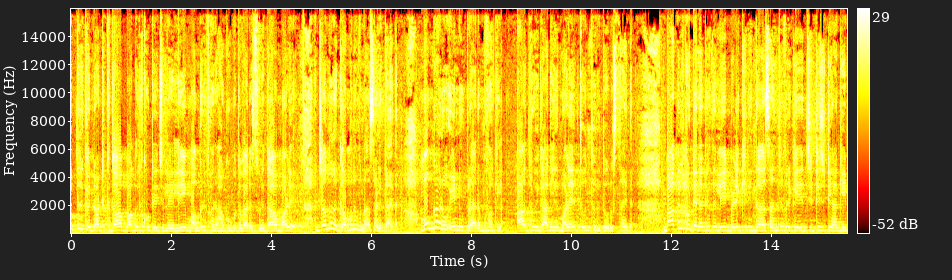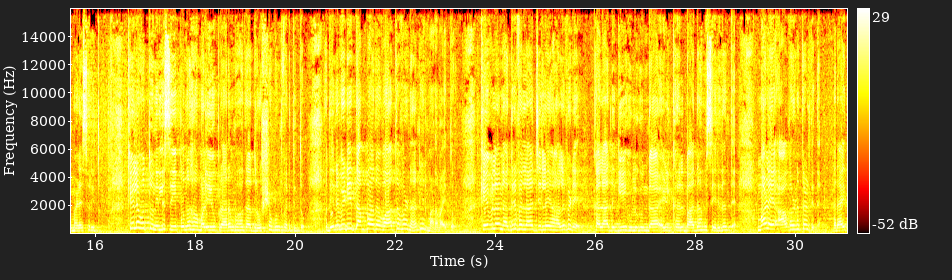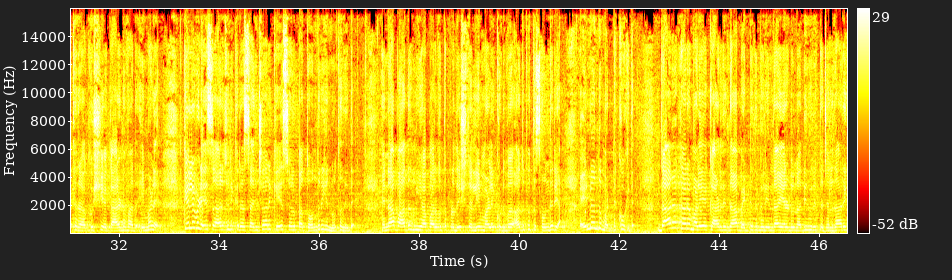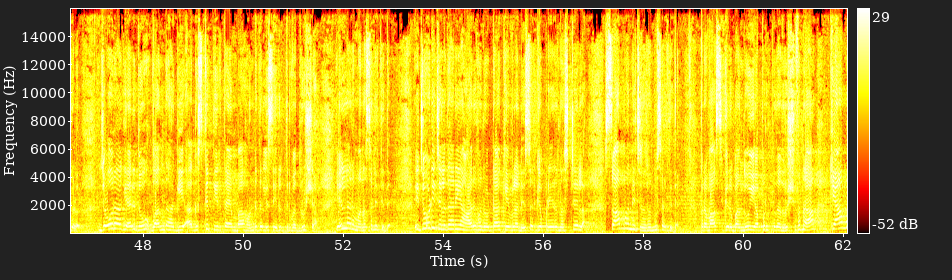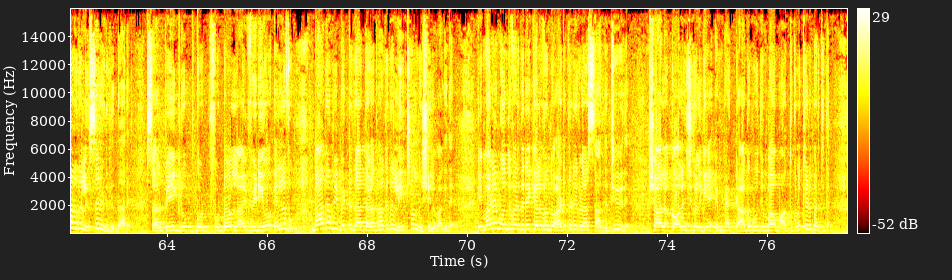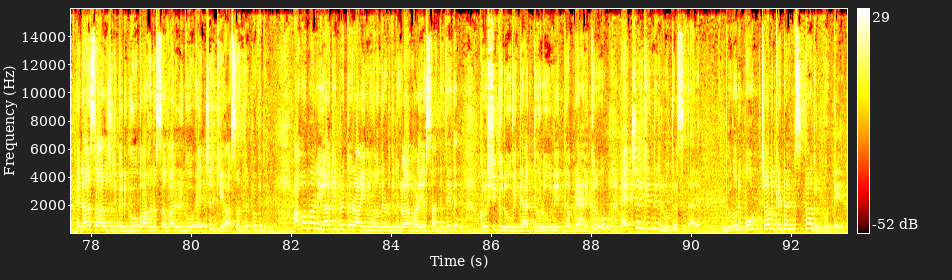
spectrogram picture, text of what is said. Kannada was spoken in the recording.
ಉತ್ತರ ಕರ್ನಾಟಕದ ಬಾಗಲಕೋಟೆ ಜಿಲ್ಲೆಯಲ್ಲಿ ಮಂಗಳವಾರ ಹಾಗೂ ಬುಧವಾರ ಸುರಿದ ಮಳೆ. ಜನರ ಗಮನವನ್ನು ಸೆಳೆತಾ ಇದೆ. ಮುಂಗಾರು ಇನ್ನೂ ಪ್ರಾರಂಭವಾಗಿಲ್ಲ. ಆದರೂ ಈಗಾಗಲೇ ಮಳೆ ತುಂತುರು ತೋರಿಸ್ತಾ ಇದೆ. ಬಾಗಲಕೋಟೆ ನಗರದಲ್ಲಿ ಬೆಳಗ್ಗಿನಿಂದ ಸಂಜೆವರೆಗೆ ಜಿಟಿ ಜಿಟಿಯಾಗಿ ಮಳೆ ಸುರಿತು ಕೆಲ ಹೊತ್ತು ನಿಲ್ಲಿಸಿ ಪುನಃ ಮಳೆಯು ಪ್ರಾರಂಭವಾದ ದೃಶ್ಯ ಮುಂದುವರೆದಿದ್ದು, ದಿನವಿಡೀ ತಂಪಾದ ವಾತಾವರಣ ನಿರ್ಮಾಣವಾಯಿತು. ಕೇವಲ ನಗರವಲ್ಲ, ಜಿಲ್ಲೆಯ ಹಲವೆಡೆ ಕಲಾದಗಿ, ಹುಲಗುಂದ ಇಳಿಕಲ್ ಬಾದಾಮಿ ಸೇರಿದಂತೆ ಮಳೆ ಆವರಣ ತಳೆದಿದೆ ರೈತರ ಖುಷಿಯ ಕಾರಣವಾದ ಈ ಮಳೆ ಕೆಲವೆಡೆ ಸಾರ್ವಜನಿಕರ ಸಂಚಾರಕ್ಕೆ ಸ್ವಲ್ಪ ತೊಂದರೆಯನ್ನು ತಂದಿದೆ. ಇನ್ನ ಬಾದಾಮಿಯ ಪರ್ವತ ಪ್ರದೇಶದಲ್ಲಿ ಮಳೆ ಕೊಡುವ ಅದ್ಭುತ ಸೌಂದರ್ಯ ಇನ್ನೊಂದು ಮಟ್ಟಕ್ಕೆ ಹೋಗಿದೆ. ಧಾರಾಕಾರ ಮಳೆಯ ಕಾರಣದಿಂದ ಬೆಟ್ಟದ ಮೇಲಿಂದ ಎರಡು ನದಿ ನುರಿತ ಜಲಧಾರಿಗಳು ಜೋರಾಗಿ ಹರಿದು ಒಂದಾಗಿ ಅಗಸ್ಕೆ ತೀರ್ಥ ಎಂಬ ಹೊಂಡದಲ್ಲಿ ಸೇರುತ್ತಿರುವ ದೃಶ್ಯ ಎಲ್ಲರ ಮನಸೆಳೆತಿದೆ ಈ ಜೋಡಿ ಜಲಧಾರಿಯ ಹಾರುವ ನೋಟ ಕೇವಲ ನಿಸರ್ಗ ಪ್ರೇರಣಷ್ಟೇ ಅಲ್ಲ, ಸಾಮಾನ್ಯ ಜನರನ್ನು ಸೆಳೆದಿದೆ. ಪ್ರವಾಸಿಗರು ಬಂದು ಈ ಅಪರೂಪದ ದೃಶ್ಯವನ್ನ ಕ್ಯಾಮರಾದಲ್ಲಿ ಸೆರೆ ಹಿಡಿದಿದ್ದಾರೆ selfie, group good photo, live video ಎಲ್ಲವೂ ಬಾದಾಮಿ ಬೆಟ್ಟದ ತಳಭಾಗದಲ್ಲಿ ಚಲನಶೀಲವಾಗಿದೆ. ಈ ಮಳೆ ಮುಂದುವರೆದರೆ ಕೆಲವೊಂದು ಅಡೆತಡೆಗಳ ಸಾಧ್ಯತೆಯೂ ಇದೆ. ಶಾಲಾ ಕಾಲೇಜುಗಳಿಗೆ ಇಂಪ್ಯಾಕ್ಟ್ ಆಗಬಹುದೆಂಬ ಮಾತುಗಳು ಕೇಳಿಬರ್ತಿದೆ ಏನ ಸಾರ್ವಜನಿಕರಿಗೂ ವಾಹನ ಸವಾರರಿಗೂ ಎಚ್ಚರಿಕೆಯ ಸಂದರ್ಭವಿದು. ಹವಾಮಾನ ಇಲಾಖೆ ಪ್ರಕಾರ ಇನ್ನು ಒಂದೆರಡು ದಿನಗಳ ಮಳೆಯ ಸಾಧ್ಯತೆ ಇದೆ. ಕೃಷಿಕರು, ವಿದ್ಯಾರ್ಥಿಗಳು, ನಿತ್ಯ ಪ್ರಯಾಣಿಕರು ಎಚ್ಚರಿಕೆಯಿಂದಿರಲು ತಿಳಿಸಿದ್ದಾರೆ. Bureau report Chalukya Times Bagalkote.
